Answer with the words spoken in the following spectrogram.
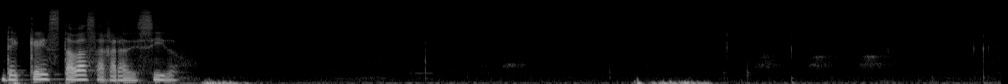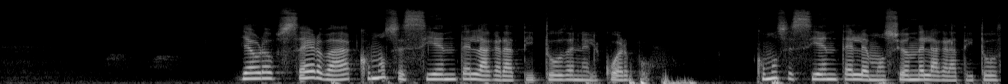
¿De qué estabas agradecido? Y ahora observa cómo se siente la gratitud en el cuerpo, cómo se siente la emoción de la gratitud.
